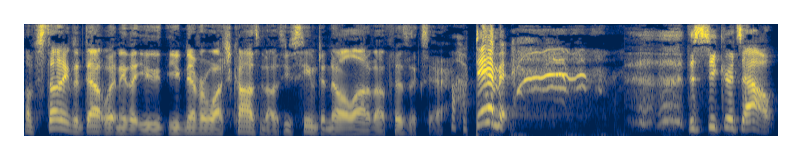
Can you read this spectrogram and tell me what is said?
I'm starting to doubt, Whitney, that you you never watched Cosmos. You seem to know a lot about physics here. Oh, damn it! the secret's out.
